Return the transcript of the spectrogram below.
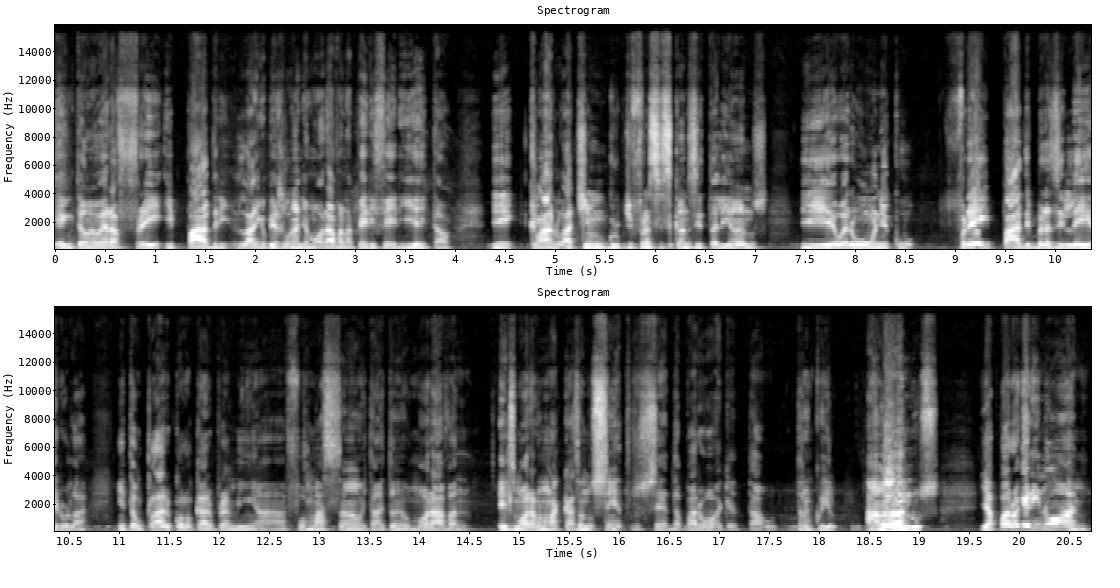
Então eu era frei e padre lá em Uberlândia, morava na periferia e tal. E, claro, lá tinha um grupo de franciscanos italianos. E eu era o único frei padre brasileiro lá. Então, claro, colocaram para mim a formação e tal. Então eu morava eles moravam numa casa no centro, sede da paróquia tal, tranquilo, há anos, e a paróquia era enorme.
